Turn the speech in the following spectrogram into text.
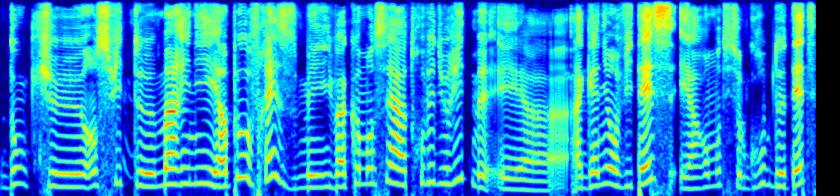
donc euh, ensuite euh, Marini est un peu aux fraises, mais il va commencer à trouver du rythme et à, à gagner en vitesse et à remonter sur le groupe de tête,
